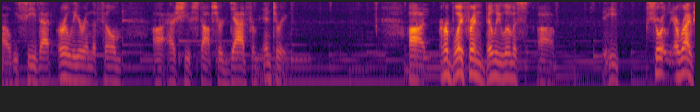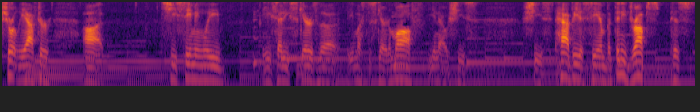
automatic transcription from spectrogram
Uh, we see that earlier in the film uh, as she stops her dad from entering. Uh, her boyfriend Billy Loomis, uh, he shortly arrived shortly after. Uh, she seemingly, he said he scares the, he must have scared him off. You know, she's she's happy to see him, but then he drops his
